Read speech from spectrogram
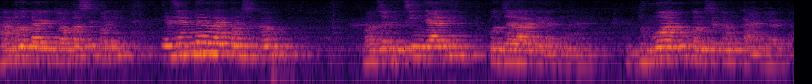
हाम्रो दायित्व अवश्य पनि एजेन्डालाई कमसेकम भन्छ नि चिङ्गारीको जलाके राख्न धुवाको कमसेकम कायम राख्न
